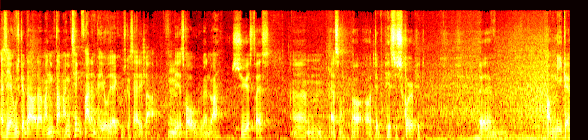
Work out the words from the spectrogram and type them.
Altså jeg husker, der, der, er mange, der er mange ting fra den periode, jeg ikke husker særlig klart. Fordi mm. jeg tror, man var syg af stress. Um, altså, og, og det var pisse skrøbeligt. Um, og mega,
